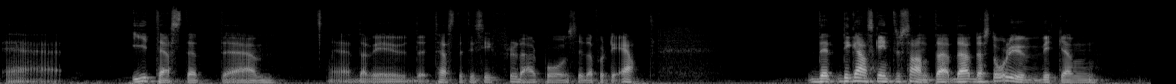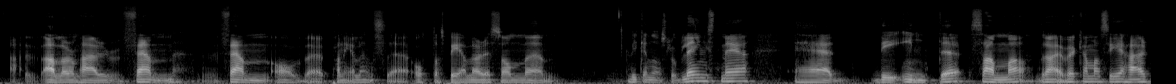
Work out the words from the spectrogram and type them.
eh, i testet eh, eh där vi testet i siffror där på sida 41. Det, det är ganska intressant. Där, där, där, står det ju vilken eh, alla de här fem fem av eh, panelens eh, åtta spelare som eh, vilken de slog längst med. Eh, det är inte samma driver kan man se här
